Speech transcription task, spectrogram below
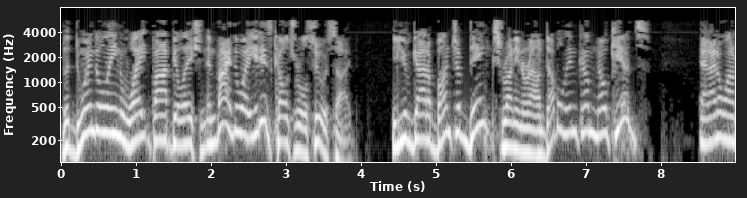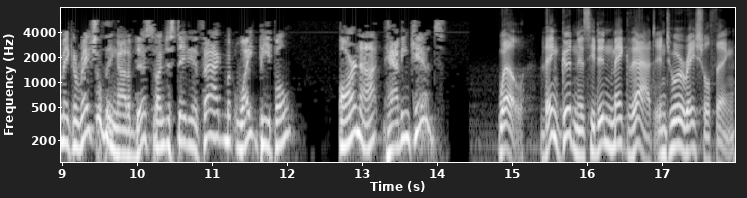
the dwindling white population, and by the way, it is cultural suicide. You've got a bunch of dinks running around, double income, no kids. And I don't want to make a racial thing out of this, so I'm just stating a fact, but white people are not having kids. Well, thank goodness he didn't make that into a racial thing.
